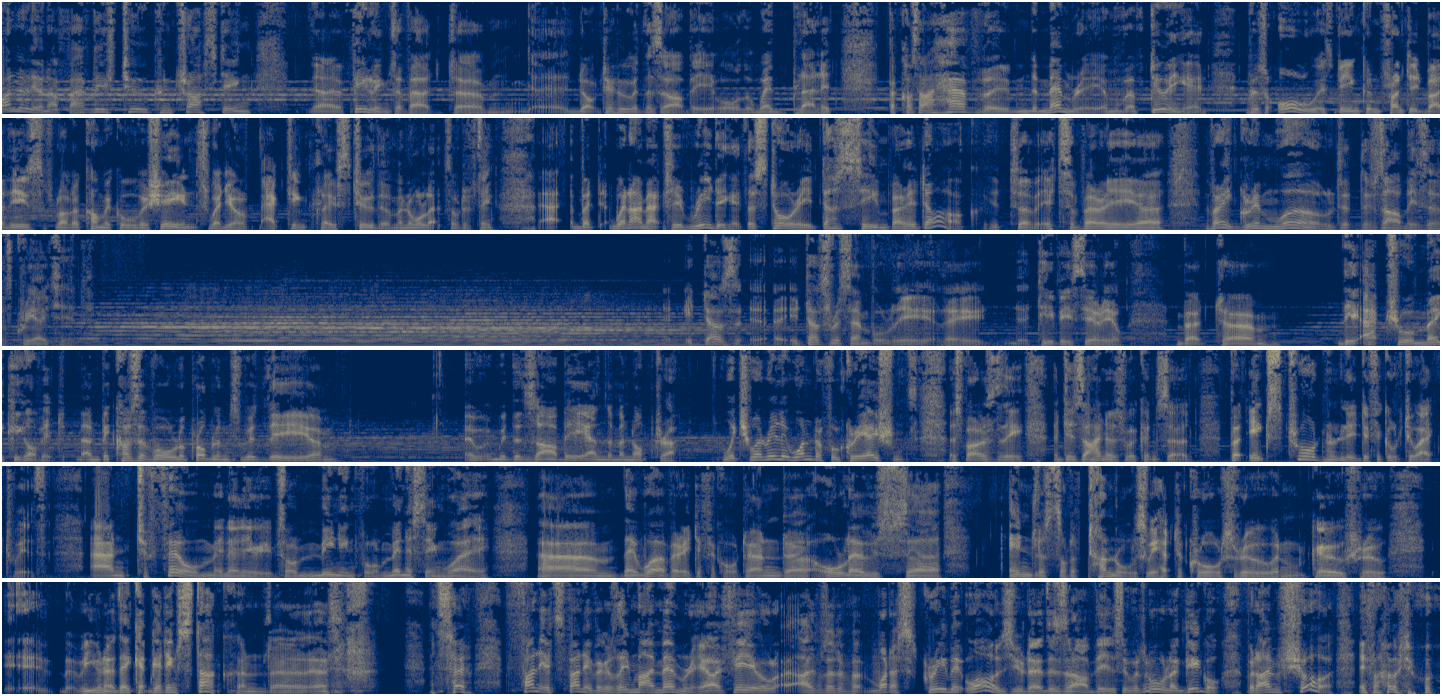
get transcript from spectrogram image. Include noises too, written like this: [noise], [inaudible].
funnily enough, I have these two contrasting uh, feelings about um, uh, Doctor Who and the Zarbi or the Web Planet because I have the, the memory of, of doing it was always being confronted by these rather comical machines when you're acting close to them and all that sort of thing. Uh, but when I'm actually reading it, the story does seem very dark. It's a, it's a very, uh, very grim world that the Zarbis have created. It does it does resemble the the, the TV serial, but um, the actual making of it, and because of all the problems with the um, uh, with the Zarbi and the Menoptera, which were really wonderful creations as far as the designers were concerned, but extraordinarily difficult to act with and to film in any sort of meaningful, menacing way. Um, they were very difficult, and uh, all those uh, endless sort of tunnels we had to crawl through and go through, uh, you know, they kept getting stuck, and uh, [laughs] and so funny. It's funny because in my memory, I feel I sort of what a scream it was. You know, the zombies. It was all a giggle. But I'm sure if I were to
